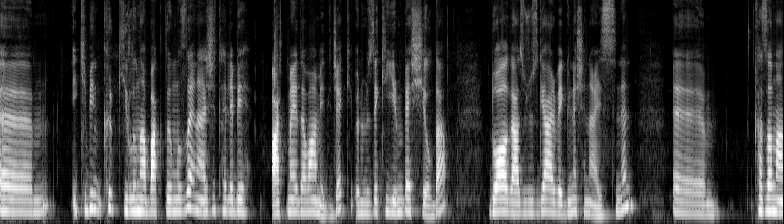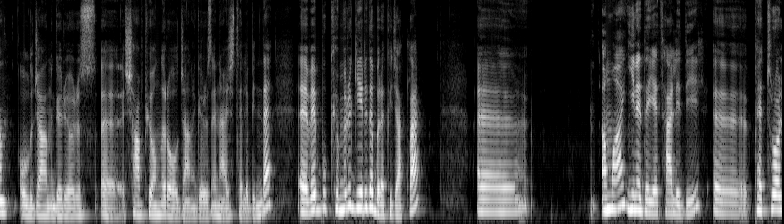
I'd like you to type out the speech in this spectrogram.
e, 2040 yılına baktığımızda enerji talebi artmaya devam edecek. Önümüzdeki 25 yılda doğalgaz, rüzgar ve güneş enerjisinin e, kazanan olacağını görüyoruz. E, şampiyonları olacağını görüyoruz enerji talebinde. E, ve bu kömürü geride bırakacaklar. E, ama yine de yeterli değil. E, petrol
